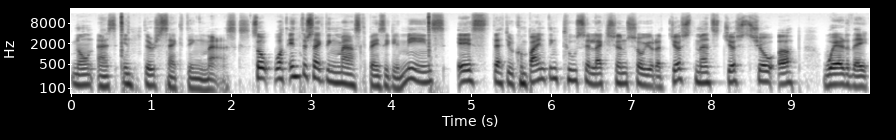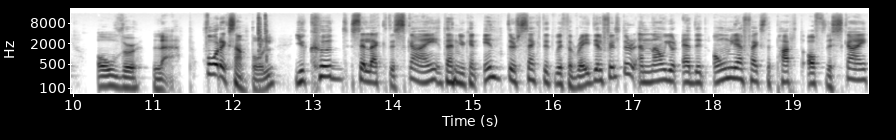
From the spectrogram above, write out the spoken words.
known as intersecting masks. So what intersecting mask basically means is that you're combining two selections so your adjustments just show up where they overlap. For example, you could select the sky, then you can intersect it with a radial filter, and now your edit only affects the part of the sky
